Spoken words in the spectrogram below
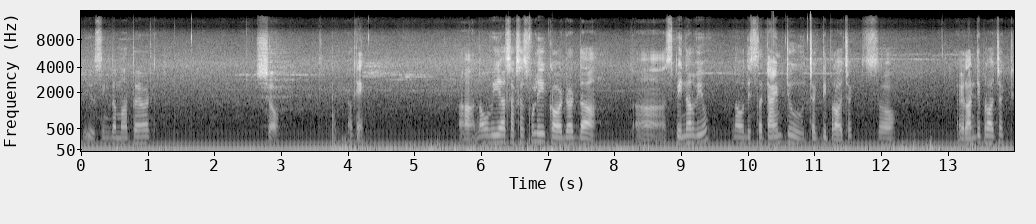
using the method. Show okay. Uh, now we are successfully coded the uh, spinner view. Now this is the time to check the project. So I run the project.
